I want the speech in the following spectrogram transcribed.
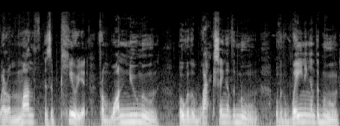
where a month is a period from one new moon over the waxing of the moon, over the waning of the moon,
